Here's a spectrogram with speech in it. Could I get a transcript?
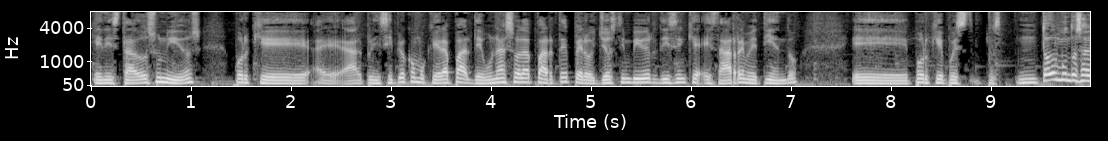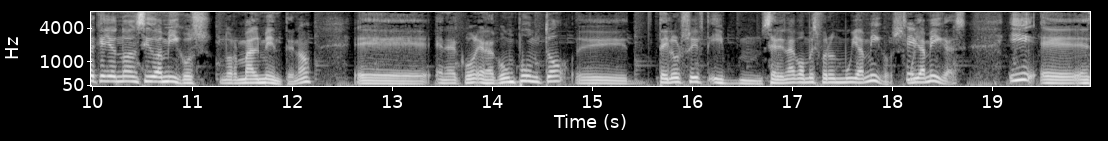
en Estados Unidos porque eh, al principio como que era de una sola parte pero Justin Bieber dicen que estaba arremetiendo eh, porque pues, pues mm, todo el mundo sabe que ellos no han sido amigos normalmente, ¿no? Eh, en, algún, en algún punto eh, Taylor Swift y mm, Selena Gómez fueron muy amigos, Sí. muy amigas, y eh,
